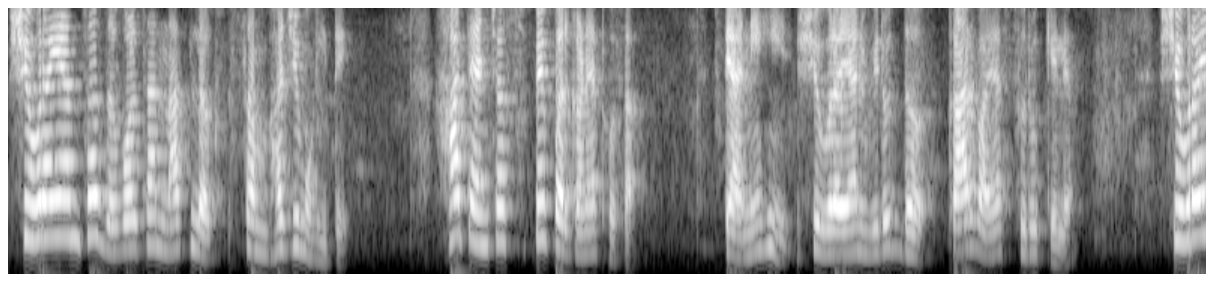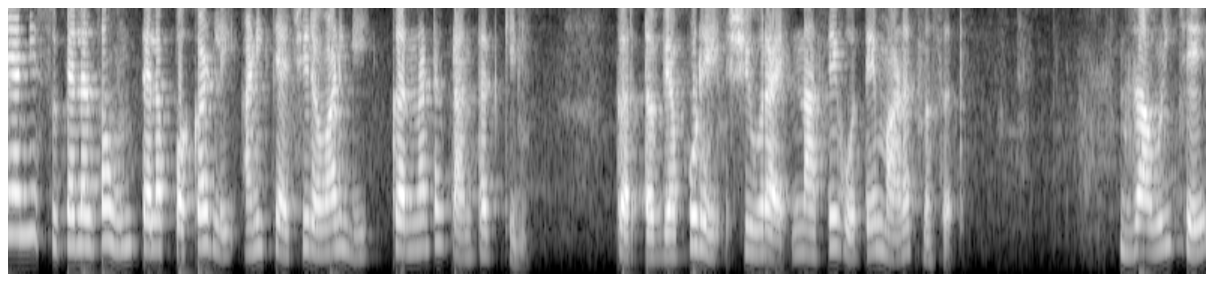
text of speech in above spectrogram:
शिवरायांचा जवळचा नातलग संभाजी मोहिते. हा त्यांच्या सुपे परगण्यात होता. त्यानेही शिवरायांविरुद्ध कारवाया सुरू केल्या. शिवरायांनी सुप्याला जाऊन त्याला पकडले आणि त्याची रवानगी कर्नाटक प्रांतात केली. कर्तव्यापुढे शिवराय नाते गोते मानत नसत. जावळीचे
